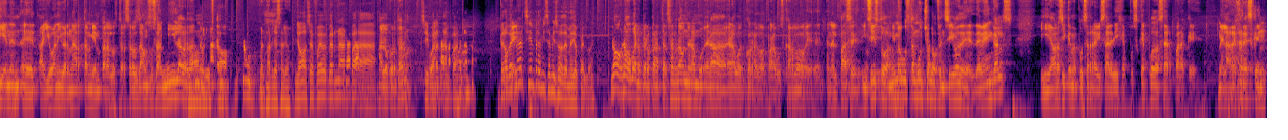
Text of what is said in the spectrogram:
tienen eh, a Giovanni Bernard también para los terceros downs. O sea, a mí la verdad No, me Bernard gusta. no. Bernard ya salió. No, se fue Bernard para... ¿Ah, lo cortaron? Sí, para Tampa. Pero. Bernard siempre a mí se me hizo de medio pelo, ¿eh? No, no, bueno, pero para tercer down era, era, era buen corredor para buscarlo en, en el pase. Insisto, a mí me gusta mucho la ofensiva de, de Bengals y ahora sí que me puse a revisar y dije, pues, ¿qué puedo hacer para que me la refresquen?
